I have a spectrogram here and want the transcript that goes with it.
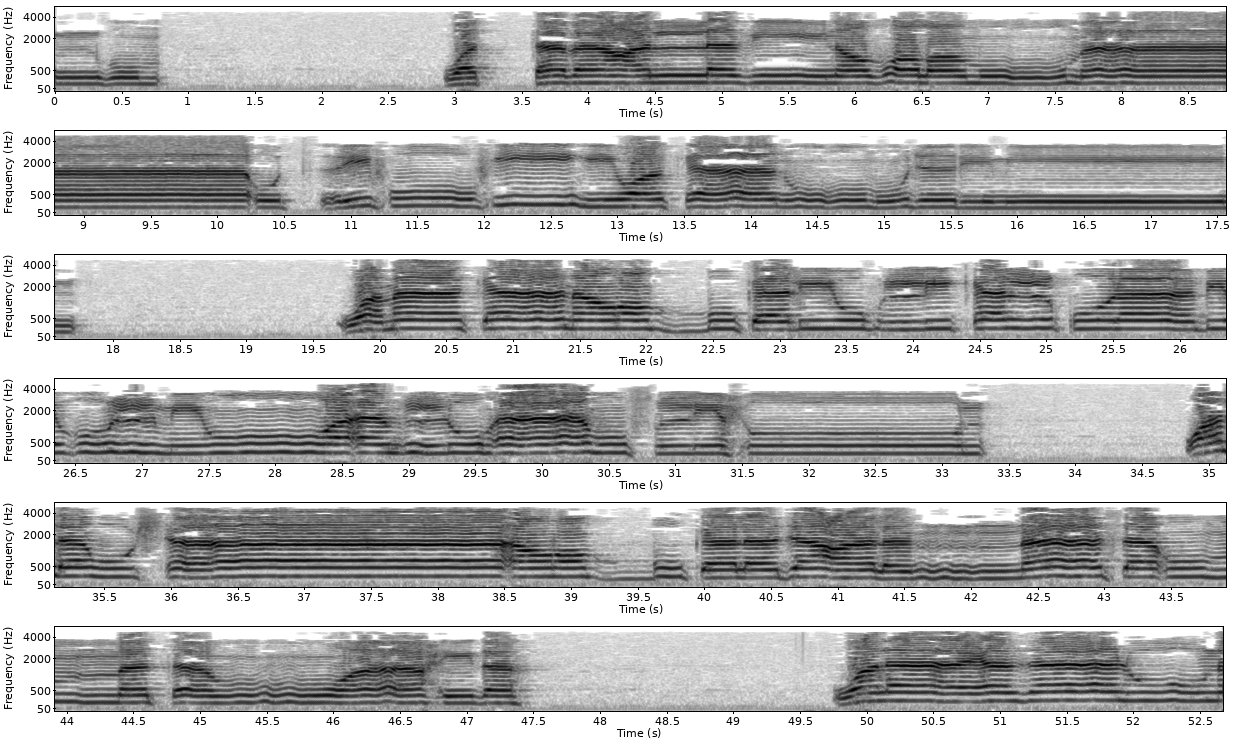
واتبع الذين ظلموا ما أترفوا فيه وكانوا مجرمين. وما كان ربك ليهلك القرى بظلم وأهلها مصلحون. ولو شاء ربك لجعل الناس أمة واحدة ولا يزالون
